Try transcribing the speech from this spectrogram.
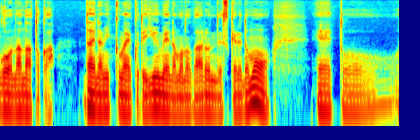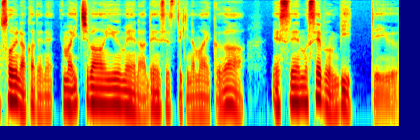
57とか、ダイナミックマイクで有名なものがあるんですけれども、えっ、と、そういう中でね、まあ、一番有名な伝説的なマイクが SM7B っていう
